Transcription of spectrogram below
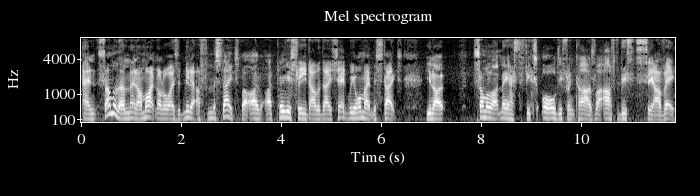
and some of them, and I might not always admit it, are from mistakes. But I, I previously the other day said we all make mistakes. You know, someone like me has to fix all different cars, like after this CRV.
